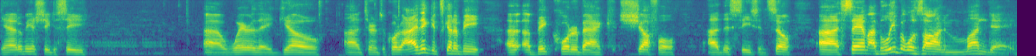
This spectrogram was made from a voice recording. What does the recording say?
Yeah, it'll be interesting to see uh, where they go uh, in terms of quarterback. I think it's going to be a, a, big quarterback shuffle uh, this season. So uh, Sam, I believe it was on Monday.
